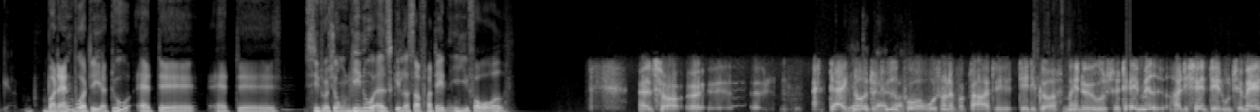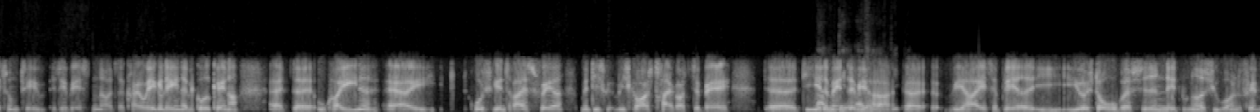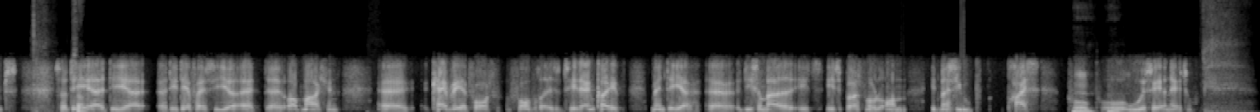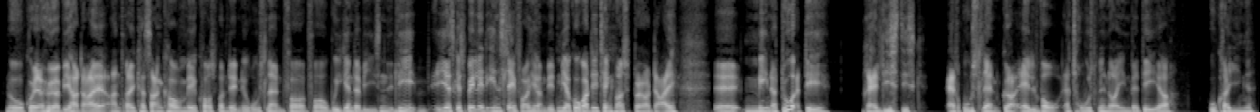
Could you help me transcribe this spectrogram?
hvordan vurderer du, at, øh, at øh, situationen lige nu adskiller sig fra den i foråret? Altså, øh, øh, der er ikke ja, noget, der tyder på, at russerne forklarer det, det, de gør med en øvelse. Dermed har de sendt et ultimatum til, til Vesten, og der kræver ikke alene, at vi godkender, at øh, Ukraine er i russiske interessesfære, men de vi skal også trække os tilbage. Øh, de Nå, elementer, det, vi, altså, har, øh, vi har etableret i, i Østeuropa siden 1997. Så det, Så. Er, det, er, det er derfor, jeg siger, at øh, opmarschen øh, kan være et for, forberedelse til et angreb, men det er øh, lige så meget et, et spørgsmål om et massivt pres på, mm. på USA og NATO. Nu kunne jeg høre, at vi har dig, Andrej Kasankov, med korrespondent i Rusland for, for Weekendavisen. Lige, jeg skal spille et indslag for her om lidt, men jeg kunne godt lige tænke mig at spørge dig. Øh, mener du, at det er realistisk, at Rusland gør alvor af truslen og invaderer Ukraine?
